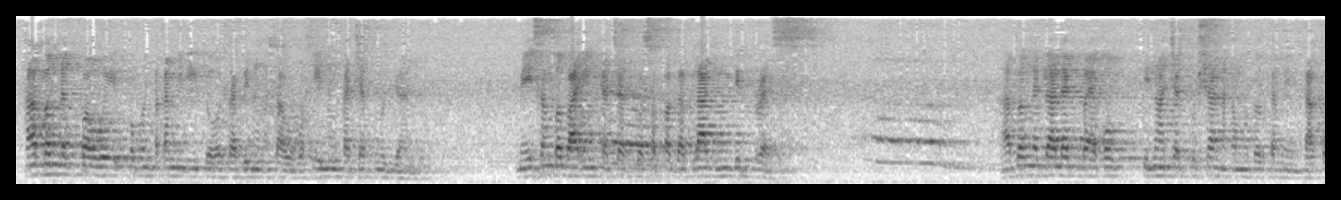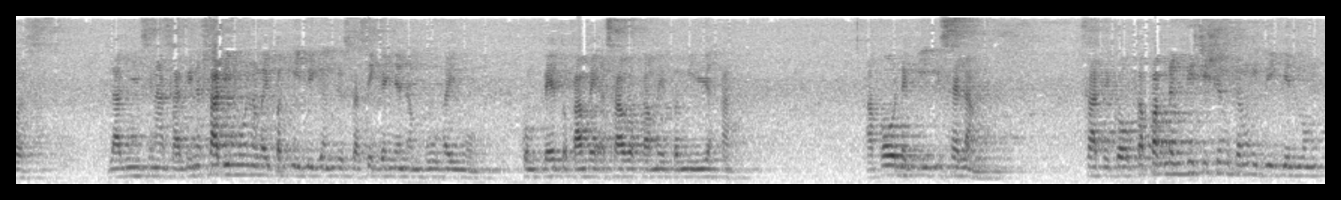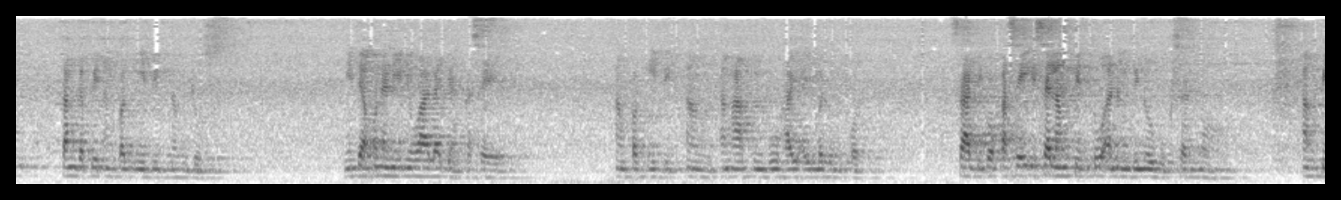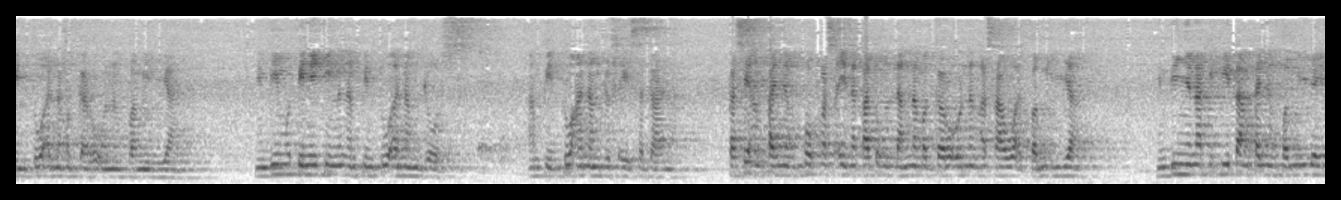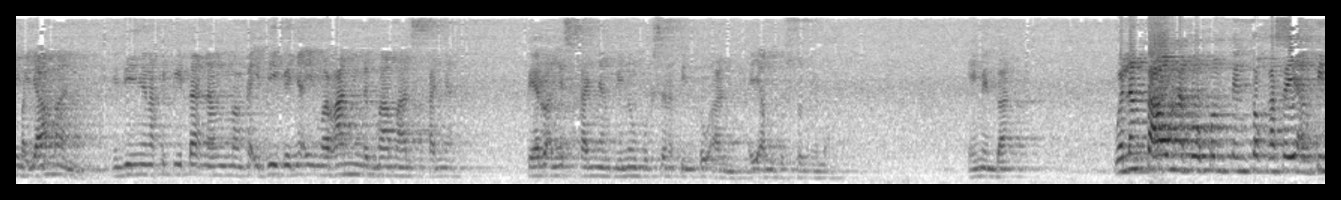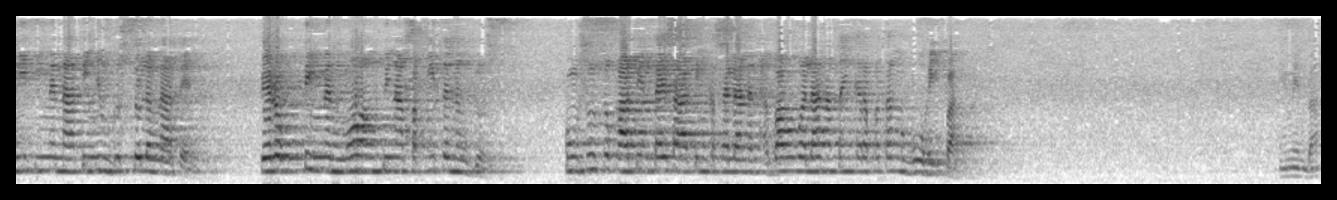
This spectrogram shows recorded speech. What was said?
Habang nagpa-uwi, papunta kami dito, sabi ng asawa ko, sinong kachat mo dyan? May isang babaeng kachat ko sapagkat laging depressed. Habang naglalakbay ako, tinachat ko siya, nakamotor kami. Tapos, lagi niya sinasabi, nasabi mo na may pag-ibig ang Diyos kasi ganyan ang buhay mo. Kompleto ka, may asawa ka, may pamilya ka. Ako, nag-iisa lang. Sabi ko, kapag nagdesisyon kang ibigin mong tanggapin ang pag-ibig ng Diyos, hindi ako naniniwala diyan kasi ang pag-ibig, ang, ang aking buhay ay malungkot. Sabi ko, kasi isa lang pintuan ang binubuksan mo. Ang pintuan na magkaroon ng pamilya. Hindi mo tinitingnan ang pintuan ng Diyos. Ang pintuan ng Diyos ay sagana. Kasi ang kanyang focus ay nakatuon lang na magkaroon ng asawa at pamilya. Hindi niya nakikita ang kanyang pamilya ay mayaman. Hindi niya nakikita ng mga kaibigan niya ay maraming nagmamahal sa kanya. Pero ang sa kanyang binubuksan na pintuan ay ang gusto nila. Amen ba? Walang taong nakukontento kasi ang tinitingnan natin yung gusto lang natin. Pero tingnan mo ang pinapakita ng Diyos. Kung susukatin tayo sa ating kasalanan, aba, wala na tayong karapatang mabuhay pa. Amen ba?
